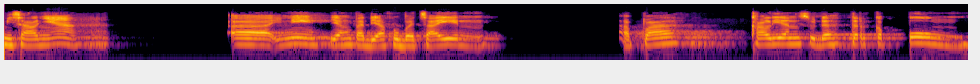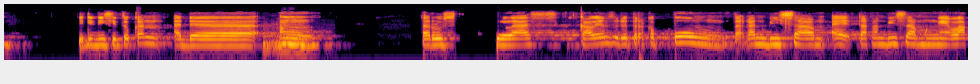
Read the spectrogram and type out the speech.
Misalnya eh ini yang tadi aku bacain. Apa? Kalian sudah terkepung. Jadi di situ kan ada eng. Harus jelas kalian sudah terkepung, takkan bisa eh takkan bisa mengelak.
